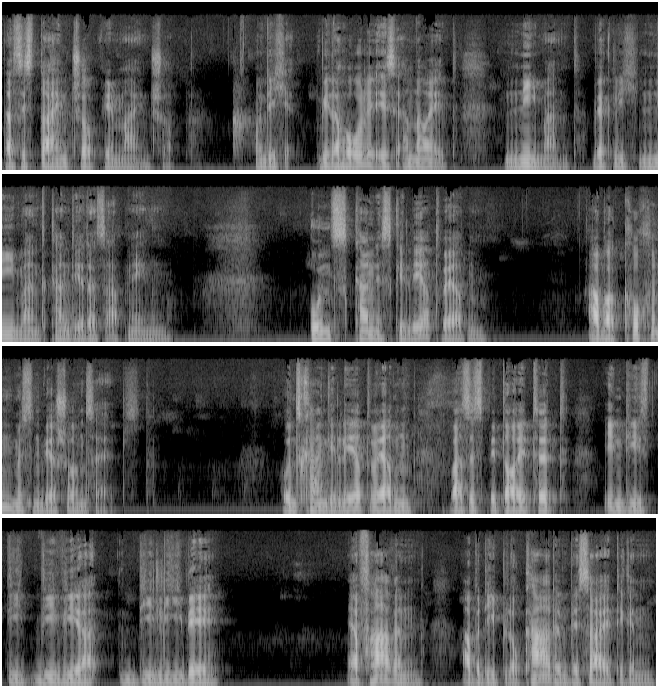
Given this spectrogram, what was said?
Das ist dein Job wie mein Job. Und ich wiederhole es erneut. Niemand, wirklich niemand kann dir das abnehmen. Uns kann es gelehrt werden, aber kochen müssen wir schon selbst. Uns kann gelehrt werden, was es bedeutet, in die, die, wie wir die Liebe erfahren, aber die Blockaden beseitigen,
